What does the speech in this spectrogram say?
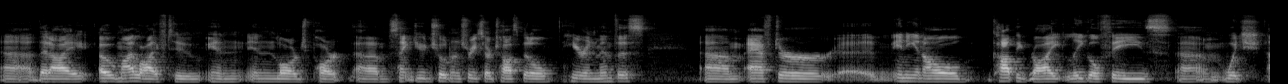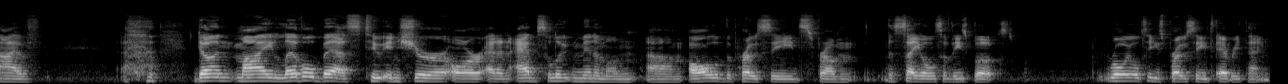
uh, that I owe my life to, in in large part, um, St. Jude Children's Research Hospital here in Memphis um, after uh, any and all copyright legal fees, which I've done my level best to ensure are at an absolute minimum. Um, all of the proceeds from the sales of these books, royalties, proceeds, everything,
